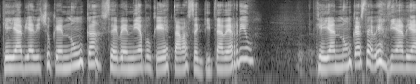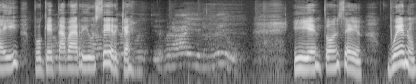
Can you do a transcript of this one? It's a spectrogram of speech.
que ella había dicho que nunca se venía porque ella estaba cerquita de río, que ella nunca se venía de ahí porque estaba río cerca. Y entonces, bueno,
